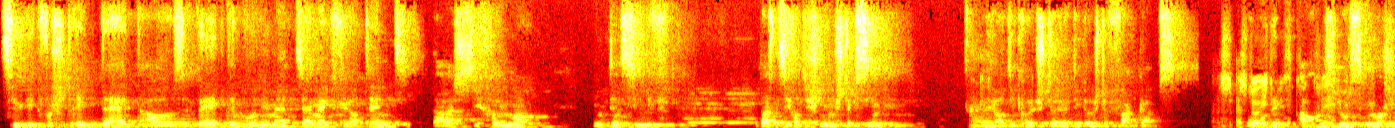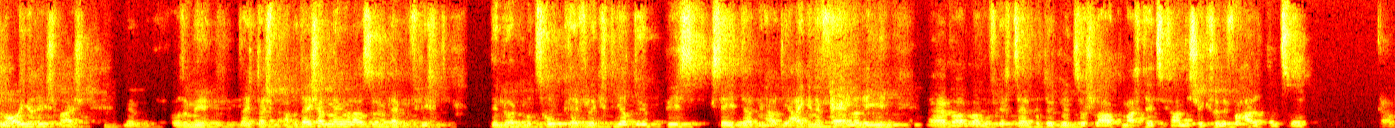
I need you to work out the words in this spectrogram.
zügig verstritten hat, aus Wegen, die nicht mehr zusammengeführt haben. Da ist sicher immer intensiv. Das sind sicher die schlimmsten gewesen. Okay. Äh, ja, die größten, die größten Fuck-Ups. Hast, hast wo man auch am Schluss immer schleuer ist, weißt mhm. Oder wir, das, das, aber das ist halt manchmal auch so im Leben. Vielleicht dann schaut man zurück, reflektiert etwas, sieht dann auch die eigenen Fehler ein, äh, weil, weil man vielleicht selber dort nicht so schlau gemacht hat, sich anders können verhalten und so. Ja.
